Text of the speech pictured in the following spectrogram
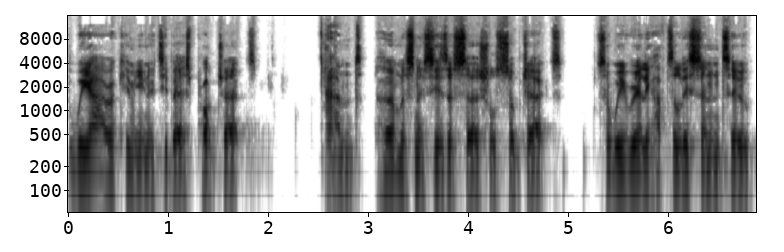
we are a community based project, and homelessness is a social subject. So we really have to listen to.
